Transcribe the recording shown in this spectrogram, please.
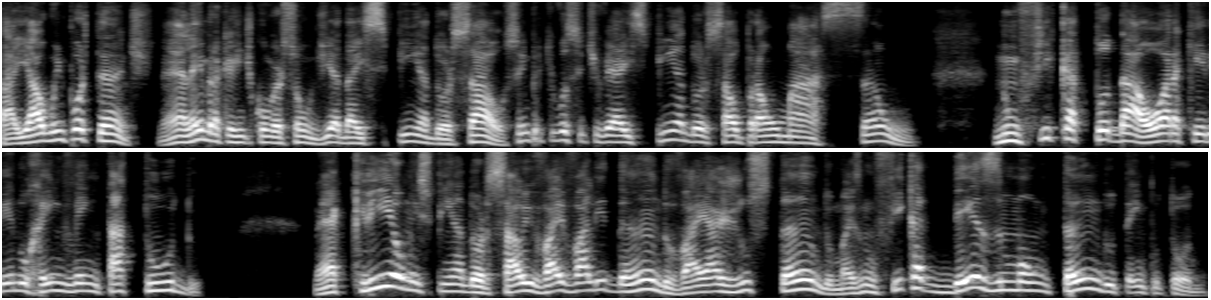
Tá aí algo importante, né? Lembra que a gente conversou um dia da espinha dorsal? Sempre que você tiver a espinha dorsal para uma ação, não fica toda hora querendo reinventar tudo. Né? Cria uma espinha dorsal e vai validando, vai ajustando, mas não fica desmontando o tempo todo.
